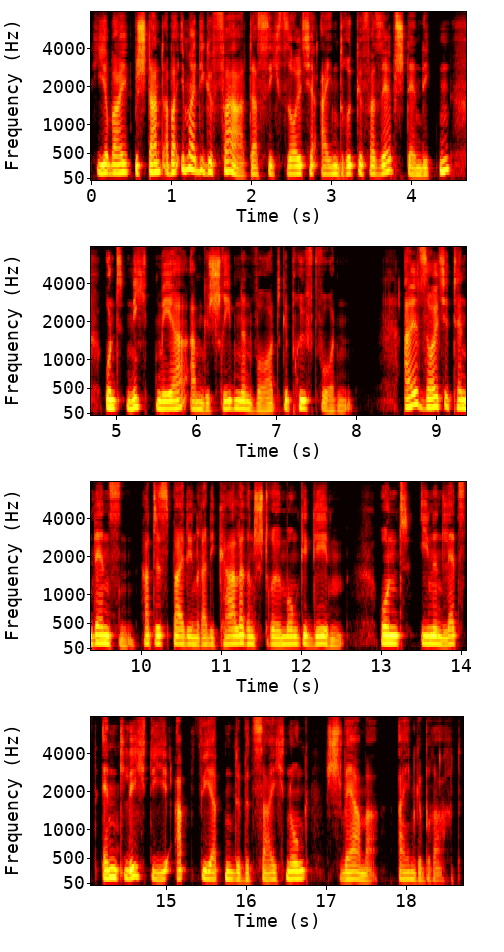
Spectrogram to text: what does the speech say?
Hierbei bestand aber immer die Gefahr, dass sich solche Eindrücke verselbstständigten und nicht mehr am geschriebenen Wort geprüft wurden. All solche Tendenzen hat es bei den radikaleren Strömungen gegeben und ihnen letztendlich die abwertende Bezeichnung Schwärmer eingebracht.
